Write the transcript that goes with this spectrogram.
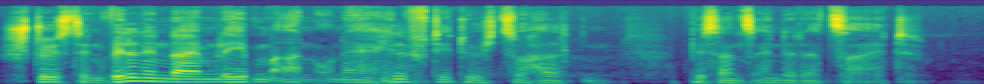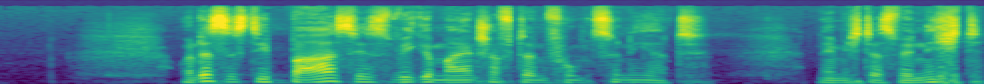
stößt den Willen in deinem Leben an und er hilft dir durchzuhalten bis ans Ende der Zeit. Und das ist die Basis, wie Gemeinschaft dann funktioniert. Nämlich, dass wir nicht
